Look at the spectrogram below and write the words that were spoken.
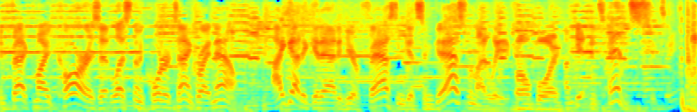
In fact, my car is at less than a quarter tank right now. I got to get out of here fast and get some gas when I leave. Oh boy. I'm getting tense.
